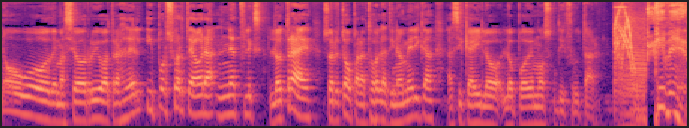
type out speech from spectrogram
no hubo demasiado ruido atrás de él y por suerte ahora Netflix lo trae, sobre todo para toda Latinoamérica, así que ahí lo, lo podemos disfrutar. ¿Qué ver?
